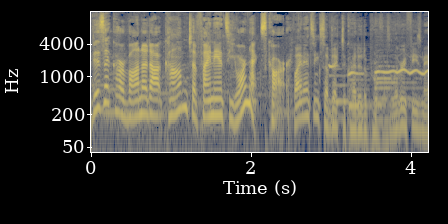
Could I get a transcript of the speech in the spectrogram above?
Visit Carvana.com to finance your next car. Financing subject to credit approval. Delivery fees may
